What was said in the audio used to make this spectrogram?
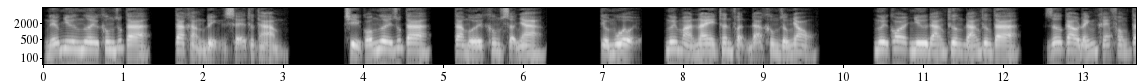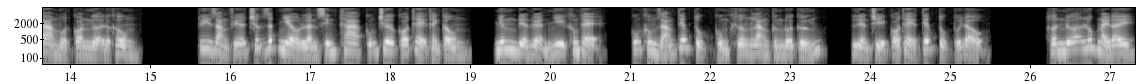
Nếu như ngươi không giúp ta, ta khẳng định sẽ thực thảm. Chỉ có ngươi giúp ta, ta mới không sợ nha. Tiểu muội, ngươi mà nay thân phận đã không giống nhau. Ngươi coi như đáng thương đáng thương ta, dơ cao đánh khẽ phóng ta một con ngựa được không? Tuy rằng phía trước rất nhiều lần xin tha cũng chưa có thể thành công, nhưng Điền Uyển Nhi không thể, cũng không dám tiếp tục cùng Khương Lăng cứng đối cứng, liền chỉ có thể tiếp tục túi đầu. Hơn nữa lúc này đây,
